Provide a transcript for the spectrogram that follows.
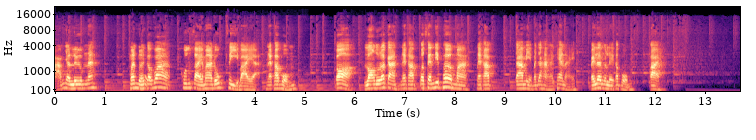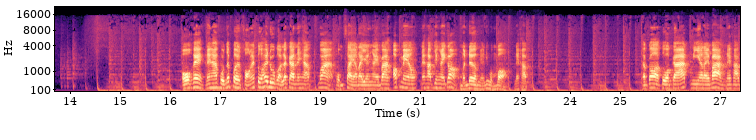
3 อย่าลืมนะ มันเหมือนกับว่าคุณใส่มาดุก4ใบอะนะครับผมก็ลองดูแล้วกันนะครับเปอร์เซ็นต์ที่เพิ่มมานะครับดาเมจมันจะห่างกันแค่ไหน ไปเริ่มกันเลยครับผม ไป โอเคนะครับผมจะเปิดของในตัวให้ดูก่อนแล้วกันนะครับ ว่าผมใส่อะไรยังไงบ้างออฟเมลนะครับยังไงก็เหมือนเดิมอย่างที่ผมบอกนะครับ แล้วก็ตัวการ์ดมีอะไรบ้างนะครับ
